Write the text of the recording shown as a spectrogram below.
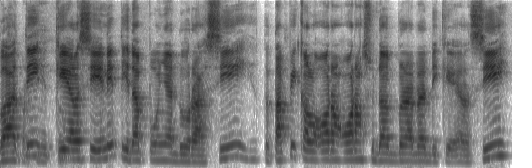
Berarti itu. KLC ini tidak punya durasi, tetapi kalau orang-orang sudah berada di KLC,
